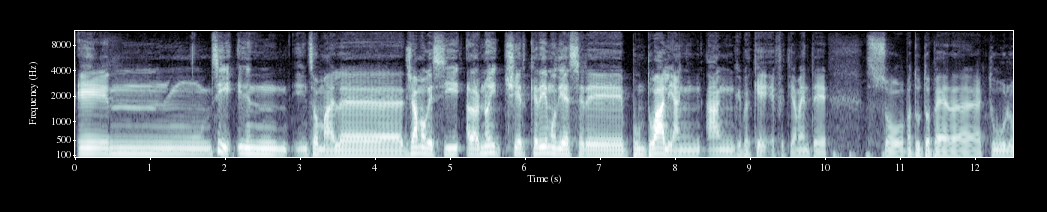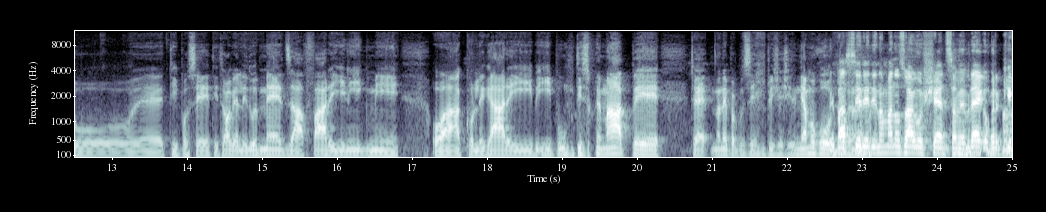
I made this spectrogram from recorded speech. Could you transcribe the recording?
E, mh, sì, in, insomma, il, diciamo che sì. Allora, noi cercheremo di essere puntuali an- anche perché effettivamente, soprattutto per Cthulhu, eh, tipo se ti trovi alle due e mezza a fare gli enigmi o a collegare i, i punti sulle mappe. Cioè, non è proprio semplice, ci rendiamo conto. Mi passerete proprio... una mano sulla coscienza, vi prego, perché...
